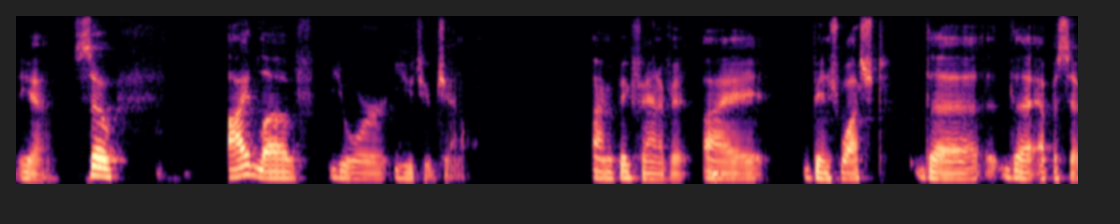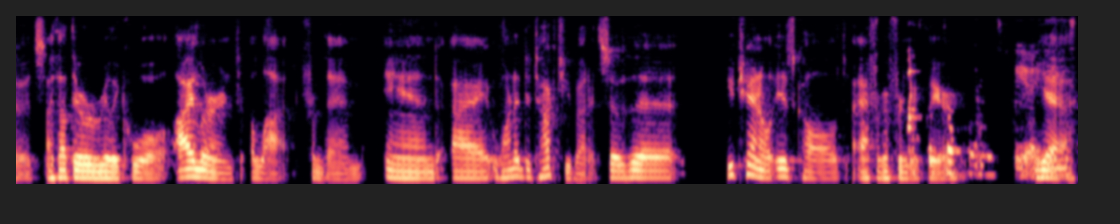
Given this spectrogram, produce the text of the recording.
Yeah. So I love your YouTube channel. I'm a big fan of it. I binge watched the the episodes. I thought they were really cool. I learned a lot from them and I wanted to talk to you about it. So the YouTube channel is called Africa for Nuclear. Africa for Nuclear yeah. Yes.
